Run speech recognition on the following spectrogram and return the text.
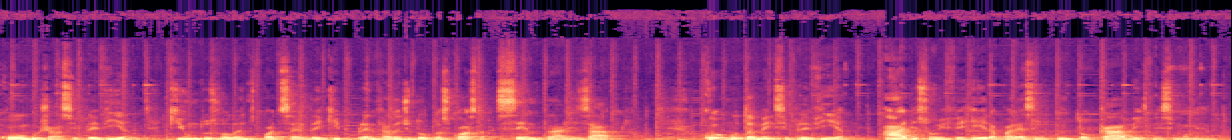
como já se previa, que um dos volantes pode sair da equipe para a entrada de Douglas Costa centralizado. Como também se previa, Alisson e Ferreira parecem intocáveis nesse momento.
